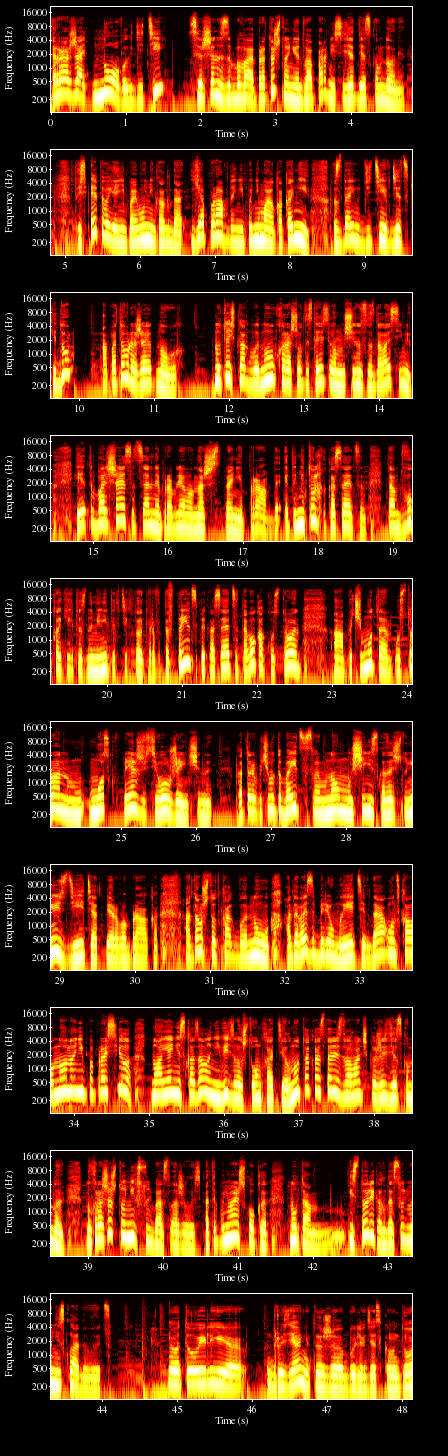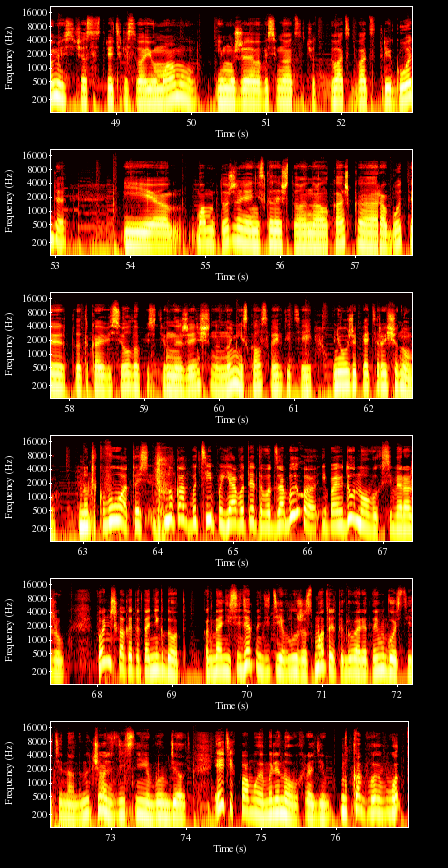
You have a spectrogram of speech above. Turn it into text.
рожать новых детей, совершенно забывая про то, что у нее два парня сидят в детском доме. То есть этого я не пойму никогда. Я правда не понимаю, как они сдают детей в детский дом, а потом рожают новых. Ну, то есть, как бы, ну, хорошо, ты встретила мужчину, создала семью. И это большая социальная проблема в нашей стране, правда. Это не только касается там двух каких-то знаменитых тиктокеров. Это, в принципе, касается того, как устроен, а, почему-то устроен мозг, прежде всего, у женщины, которая почему-то боится своему новому мужчине сказать, что у нее есть дети от первого брака, о том, что, как бы, ну, а давай заберем этих, да. Он сказал, ну, она не попросила, ну, а я не сказала, не видела, что он хотел. Ну, так и остались два мальчика жить в детском доме. Ну, хорошо, что у них судьба сложилась. А ты понимаешь, сколько ну, там, истории, когда судьбы не складываются. Ну, вот у Ильи друзья, они тоже были в детском доме, сейчас встретили свою маму, им уже 18, 20-23 года, и мама тоже, не сказать, что она алкашка, работает, такая веселая, позитивная женщина, но не искала своих детей. У нее уже пятеро еще новых. Ну так вот, то есть, ну как бы типа я вот это вот забыла и пойду новых себе рожу. Помнишь, как этот анекдот? Когда они сидят на детей в луже, смотрят и говорят, а им в гости идти надо. Ну что здесь с ними будем делать? Этих помоем или новых родим? Ну как бы вот...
